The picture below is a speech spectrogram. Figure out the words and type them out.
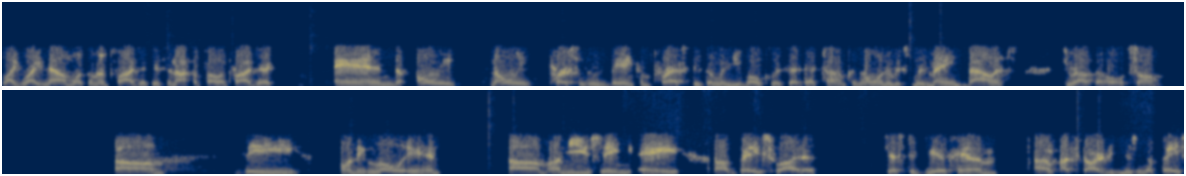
like right now I'm working on a project, it's an acapella project, and the only the only person who's being compressed is the lead vocalist at that time because I want him to remain balanced throughout the whole song. Um, the on the low end, um, I'm using a, a bass rider just to give him. I, started using a bass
